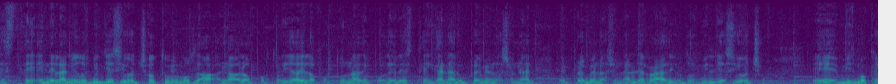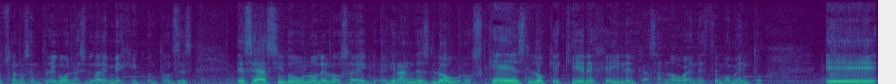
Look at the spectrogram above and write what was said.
Este, en el año 2018 tuvimos la, oportunidad y la fortuna de poder este, ganar un premio nacional, el Premio Nacional de Radio 2018, mismo que se nos entregó en la Ciudad de México. Entonces, ese ha sido uno de los eh, grandes logros. ¿Qué es lo que quiere Heiler Casanova en este momento? Eh,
